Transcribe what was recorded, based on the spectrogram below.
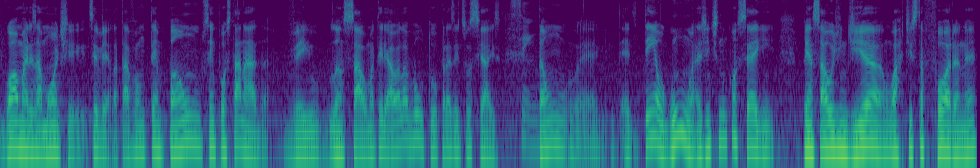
Igual a Marisa Monte, você vê, ela estava um tempão sem postar nada. Veio lançar o material, ela voltou para as redes sociais. Sim. Então, é, é, tem algum, a gente não consegue pensar hoje em dia um artista fora, né?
